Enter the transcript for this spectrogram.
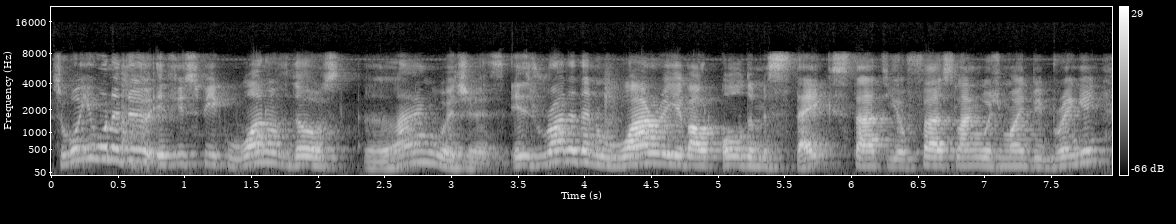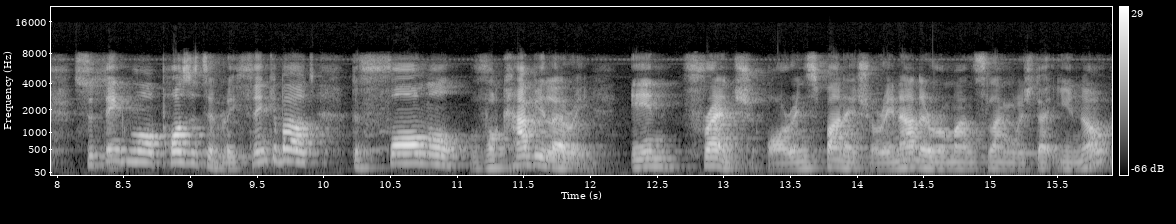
So what you want to do if you speak one of those languages is rather than worry about all the mistakes that your first language might be bringing, so think more positively. Think about the formal vocabulary in French or in Spanish or in other Romance language that you know,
